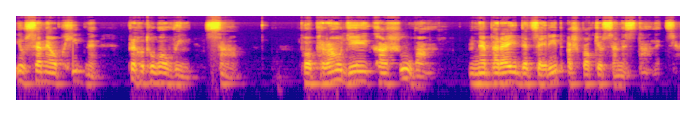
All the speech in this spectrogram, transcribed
і все необхідне приготував Він сам. По правді кажу вам, не перейде цей рід, аж поки все не станеться.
